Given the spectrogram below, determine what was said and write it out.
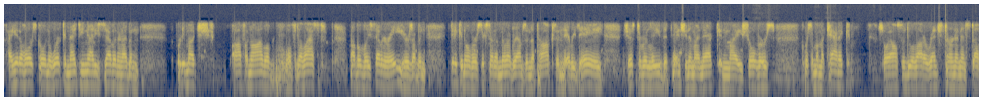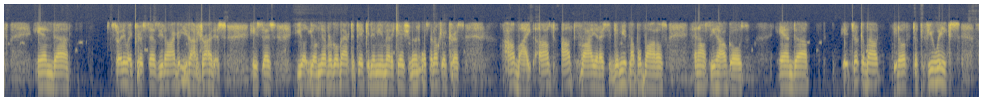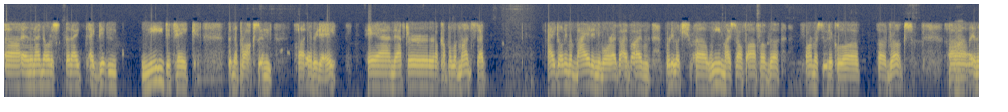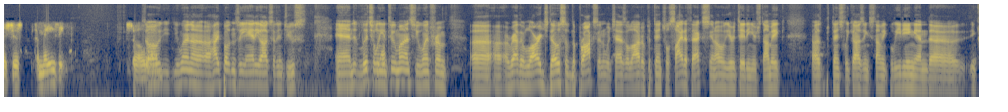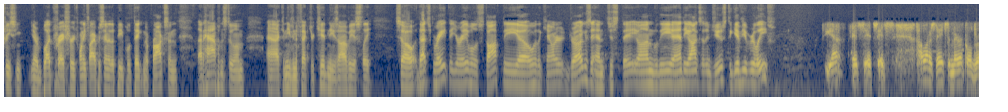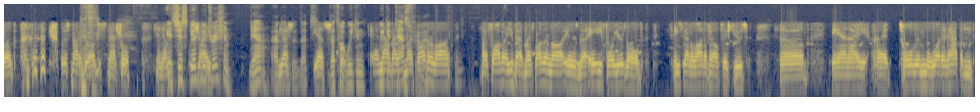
I hit a horse going to work in 1997, and I've been pretty much off and on. Well, well, for the last probably seven or eight years, I've been taking over 600 milligrams of naproxen every day just to relieve the tension in my neck and my shoulders. Of course, I'm a mechanic so I also do a lot of wrench turning and stuff. And uh, so anyway, Chris says, you know, I, you got to try this. He says you'll you'll never go back to taking any medication. And I said, okay, Chris, I'll bite. I'll I'll try it. I said, give me a couple bottles, and I'll see how it goes. And uh, it took about you know it took a few weeks, uh, and then I noticed that I I didn't need to take the naproxen uh, every day. And after a couple of months, I I don't even buy it anymore. I've I've, I've pretty much uh, weaned myself off of the pharmaceutical uh, uh, drugs, uh, and it's just amazing. So, so um, you went a, a high potency antioxidant juice, and literally in two months you went from uh, a, a rather large dose of naproxen, which has a lot of potential side effects. You know, irritating your stomach, uh, potentially causing stomach bleeding and uh, increasing your blood pressure. Twenty five percent of the people who take naproxen, that happens to them. Uh, can even affect your kidneys, obviously. So that's great that you're able to stop the uh, over the counter drugs and just stay on the antioxidant juice to give you relief. Yeah, it's it's it's. I want to say it's a miracle drug, but it's not a drug. It's natural. You know, it's just good nutrition. I, yeah, and yes, that's yes. that's what we can and we can my, test. My father-in-law, my father, you bet. My father-in-law is uh, 84 years old, and he's got a lot of health issues. Uh, and I I told him what had happened,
